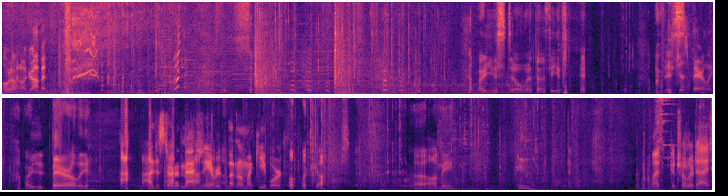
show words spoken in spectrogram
Oh no. I Don't drop it. Are you still with us, Ethan? Are you, Just barely. are you barely? I just started mashing every button on my keyboard. Oh my gosh. Uh, on me? My controller died.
